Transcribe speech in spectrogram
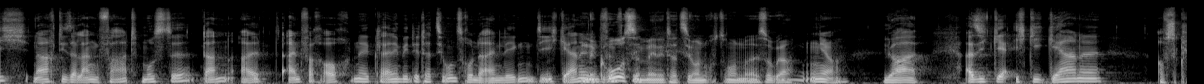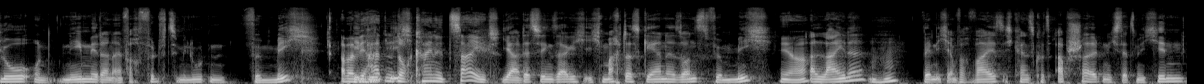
ich nach dieser langen Fahrt musste dann halt einfach auch eine kleine Meditationsrunde einlegen, die ich gerne Eine in große 15 Meditationsrunde sogar. ja. Ja. Also ich, ich gehe gerne aufs Klo und nehme mir dann einfach 15 Minuten für mich. Aber wir hatten ich, doch keine Zeit. Ja, deswegen sage ich, ich mache das gerne sonst für mich Ja. Mhm. alleine, wenn ich einfach weiß, ich kann es kurz abschalten, ich setze mich hin,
